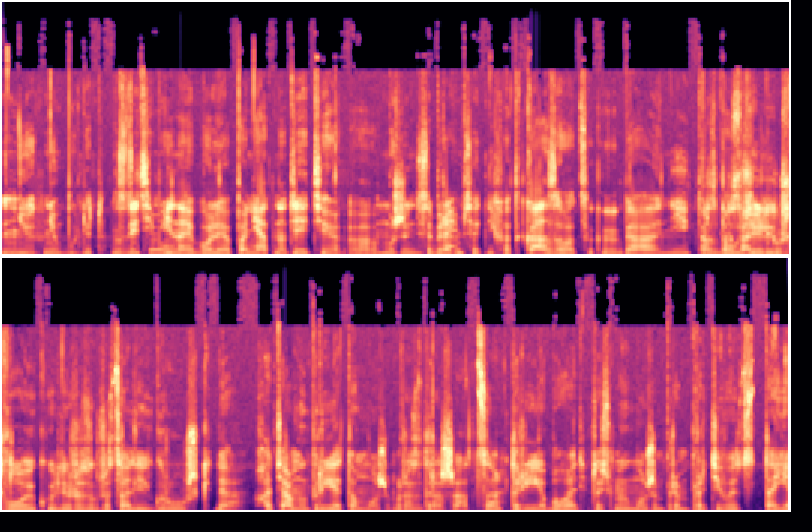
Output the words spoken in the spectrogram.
нет, не будет. С детьми наиболее понятно. Дети, э, мы же не собираемся от них отказываться, когда они там, получили игрушки. двойку или разбросали игрушки, да. Хотя мы при этом можем раздражаться, требовать, то есть мы можем прям противостоять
